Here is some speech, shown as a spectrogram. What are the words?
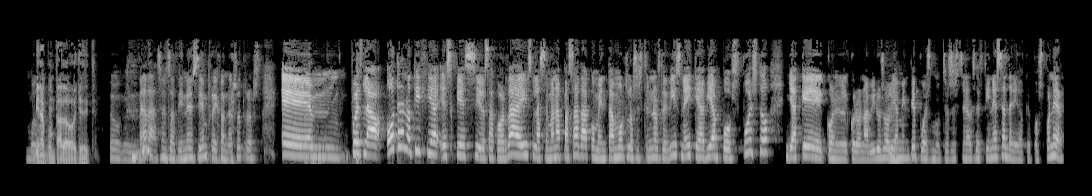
Muy bien buena. apuntado, Judith. Nada, sensaciones siempre con nosotros. Eh, pues la otra noticia es que, si os acordáis, la semana pasada comentamos los estrenos de Disney que habían pospuesto, ya que con el coronavirus, obviamente, pues muchos estrenos de cine se han tenido que posponer.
